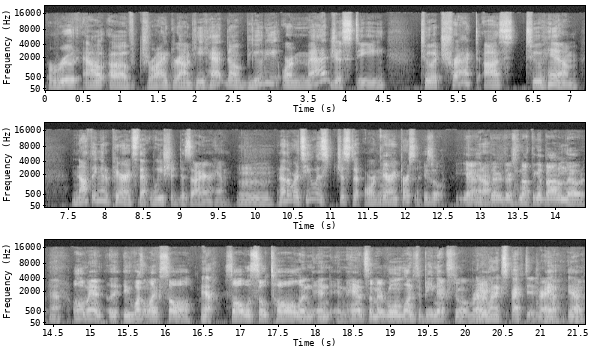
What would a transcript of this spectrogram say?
root out of dry ground. He had no beauty or majesty to attract us to him, nothing in appearance that we should desire him. Mm. In other words, he was just an ordinary person. He's a yeah. You know. there, there's nothing about him that would. Yeah. Oh man, uh, he wasn't like Saul. Yeah. Saul was so tall and, and, and handsome. Everyone wanted to be next to him, right? Everyone expected, right? Yeah, yeah.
